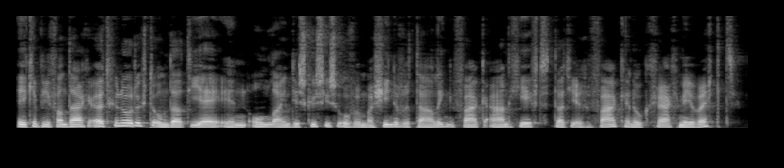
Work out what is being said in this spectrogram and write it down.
Ik heb je vandaag uitgenodigd omdat jij in online discussies over machinevertaling vaak aangeeft dat je er vaak en ook graag mee werkt.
